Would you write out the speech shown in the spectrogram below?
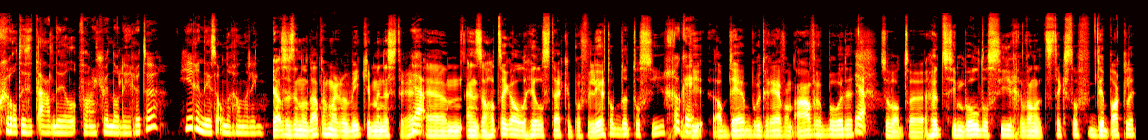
groot is het aandeel van Gwendoline Rutte hier in deze onderhandeling? Ja, ze is inderdaad nog maar een weekje minister. Hè? Ja. Ehm, en ze had zich al heel sterk geprofileerd op dit dossier. Die abdijboerderij van Averbode. Ja. Zowat eh, het symbooldossier van het stikstofdebakkelen.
